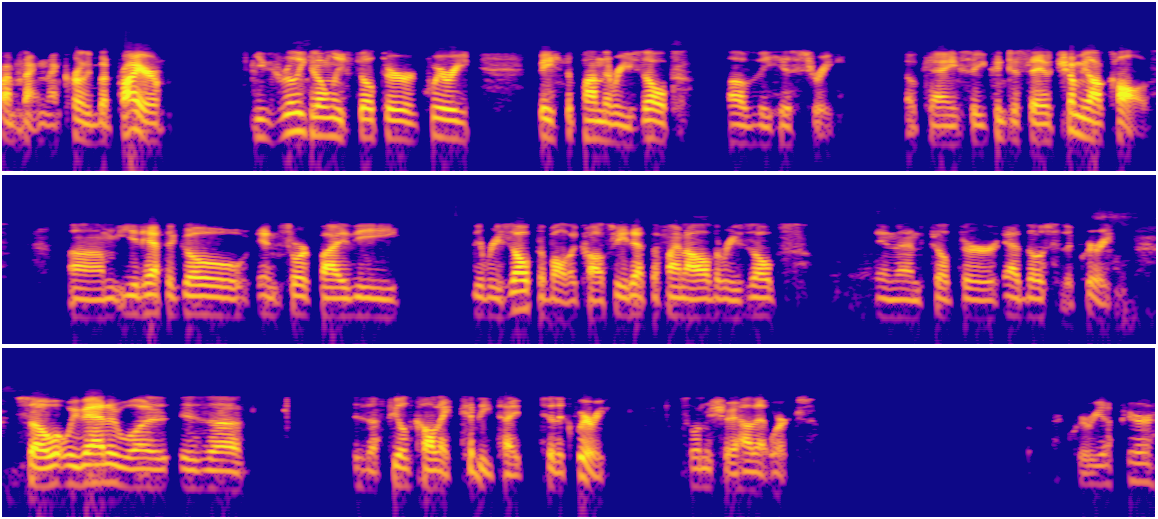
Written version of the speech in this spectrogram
I'm not, not currently, but prior, you really can only filter or query based upon the result of the history. Okay, so you can just say, show me all calls. Um, you'd have to go and sort by the the result of all the calls. So you'd have to find all the results and then filter, add those to the query. So what we've added was is a is a field called activity type to the query. So let me show you how that works. Our query up here.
